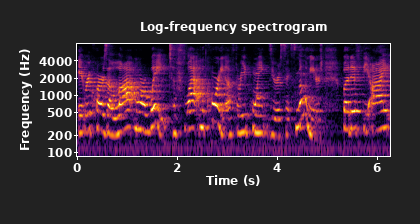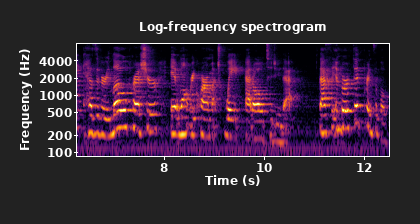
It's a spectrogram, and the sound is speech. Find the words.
it requires a lot more weight to flatten the cornea, 3.06 millimeters. But if the eye has a very low pressure, it won't require much weight at all to do that. That's the Imbert Fick principle.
